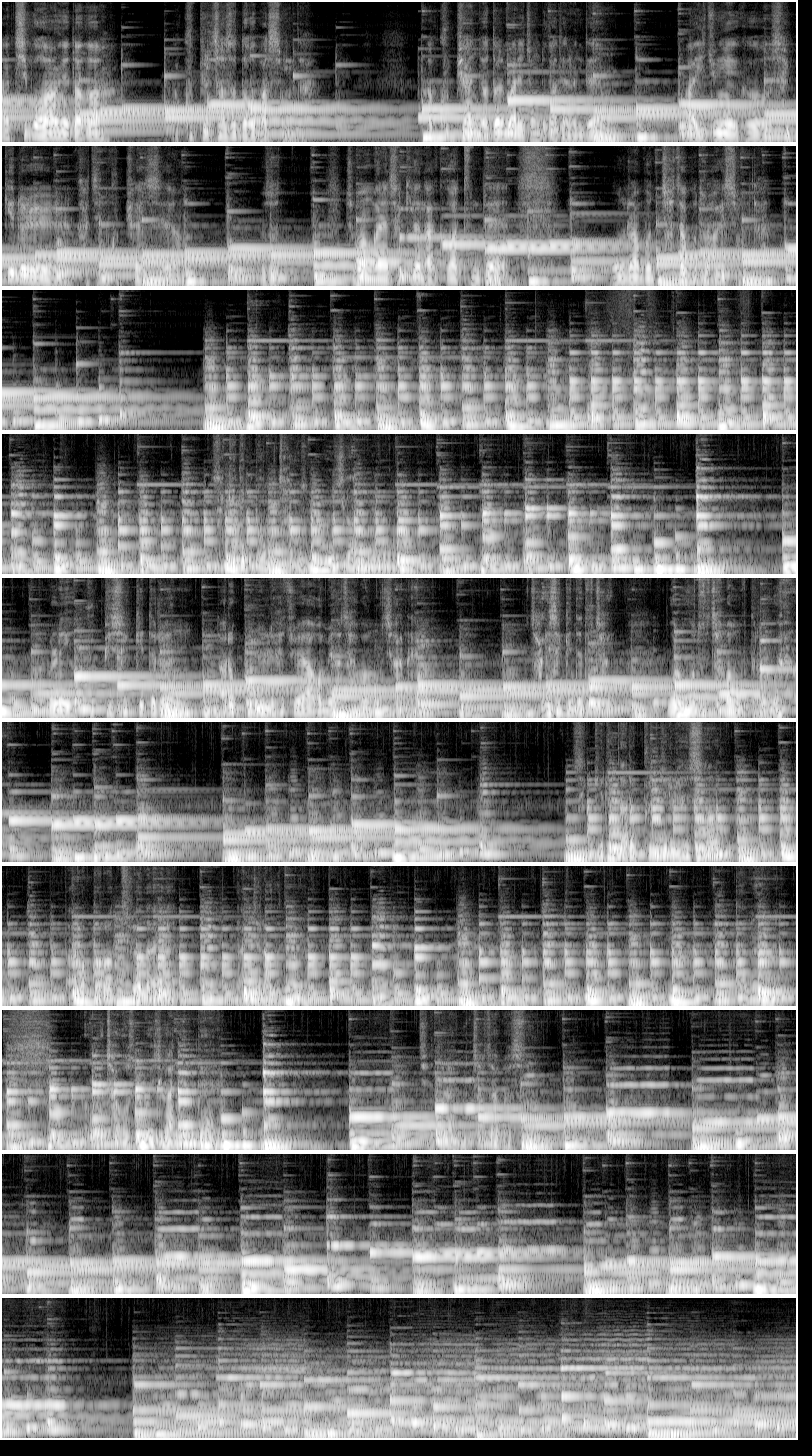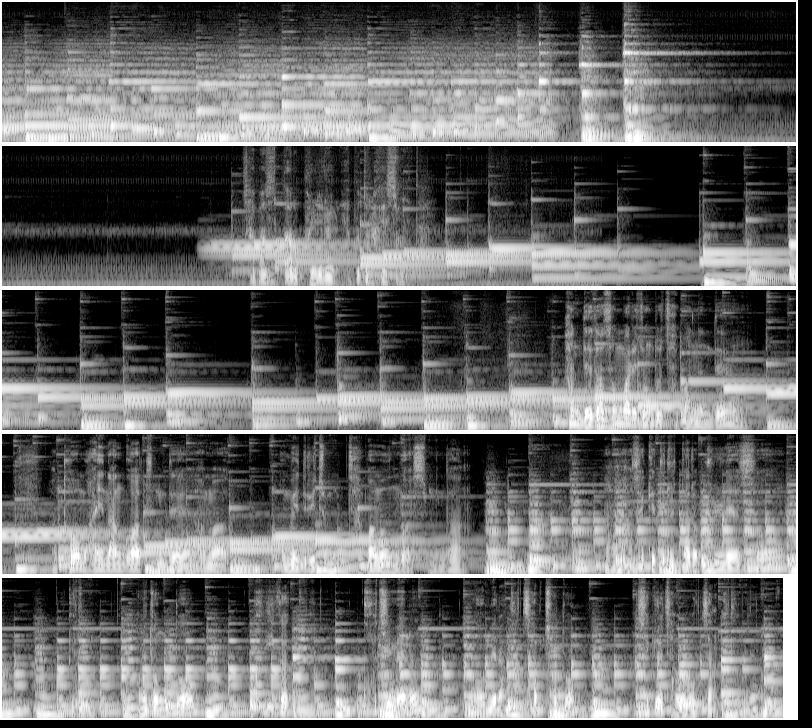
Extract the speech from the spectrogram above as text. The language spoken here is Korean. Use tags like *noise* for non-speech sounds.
아, 집 어항에다가 아, 구피를 사서 넣어봤습니다. 아, 구피 한 8마리 정도가 되는데요. 아, 이 중에 그 새끼를 가진 구피가 있어요. 그래서 조만간에 새끼가 날 것 같은데 오늘 한번 찾아보도록 하겠습니다. 새끼들이 너무 작아서 보이지가 않네요. 새끼들은 따로 분리를 해줘야 어미가 잡아먹지 않아요. 자기 새끼인데도 자기 모르고도 잡아먹더라고요. *laughs* 새끼를 따로 분리를 해서 따로 떨어뜨려 놔야 안전하거든요. 일단은 너무 작아서 보이지가 않는데 잡아서 따로 분리를 해보도록 하겠습니다. 한 네다섯 마리 정도 잡았는데요. 아, 더 많이 난 것 같은데 아마 어미들이 좀 잡아먹은 것 같습니다. 아, 새끼들을 따로 분리해서 이렇게 좀 어느 정도 크기가 커지면은 어미랑 같이 합쳐도 새끼를 잡아먹지 않거든요.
